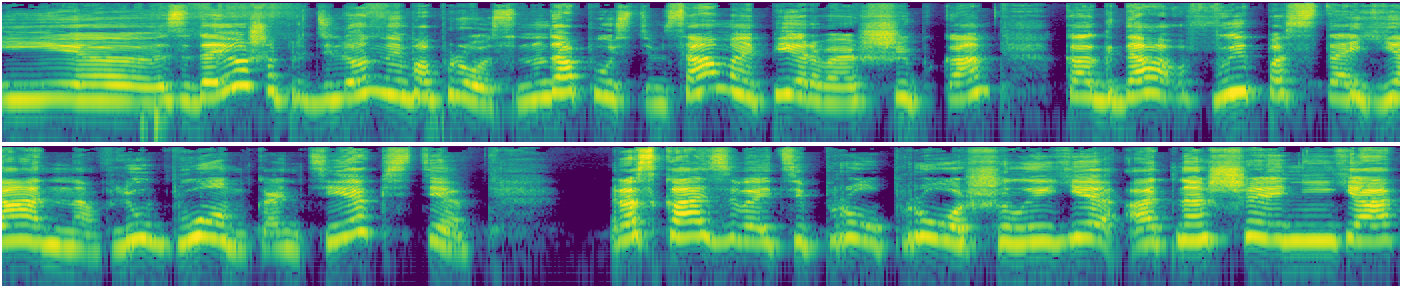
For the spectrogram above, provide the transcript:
и э, задаешь определенные вопросы. Ну, допустим, самая первая ошибка, когда вы постоянно в любом контексте рассказываете про прошлые отношения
